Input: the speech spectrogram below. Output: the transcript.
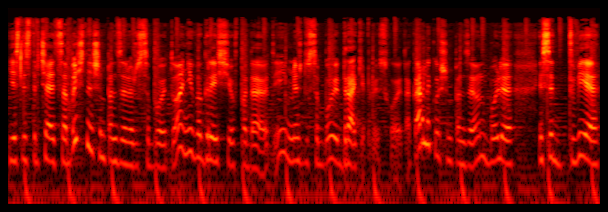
Если встречаются обычные шимпанзе между собой, то они в агрессию впадают, и между собой драки происходят. А карликовый шимпанзе, он более... Если две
